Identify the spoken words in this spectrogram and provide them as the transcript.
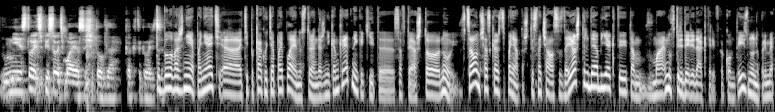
Не стоит списывать Maya со счетов, да, как это говорится. Тут было важнее понять, э, типа, как у тебя pipeline устроен, даже не конкретные какие-то софты, а что, ну, в целом сейчас кажется понятно, что ты сначала создаешь 3D-объекты, там, в Maya, ну, в 3D-редакторе в каком-то из, ну, например,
